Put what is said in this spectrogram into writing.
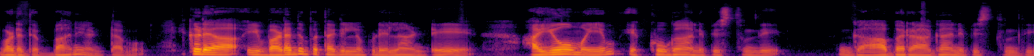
వడదెబ్బ అని అంటాము. ఇక్కడ ఈ వడదెబ్బ తగిలినప్పుడు ఎలా అంటే అయోమయం ఎక్కువగా అనిపిస్తుంది గాబరాగా అనిపిస్తుంది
